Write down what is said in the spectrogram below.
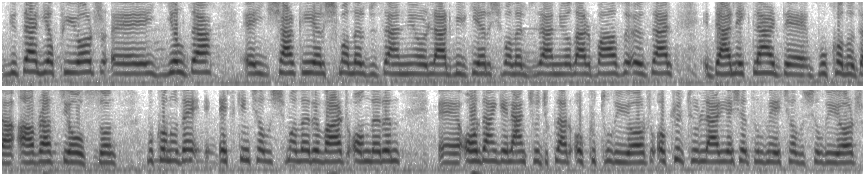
güzel yapıyor. E, yılda e, şarkı yarışmaları düzenliyorlar, bilgi yarışmaları düzenliyorlar. Bazı özel dernekler de bu konuda Avrasya olsun. Bu konuda etkin çalışmaları var. Onların e, oradan gelen çocuklar okutuluyor. O kültürler yaşatılmaya çalışılıyor.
